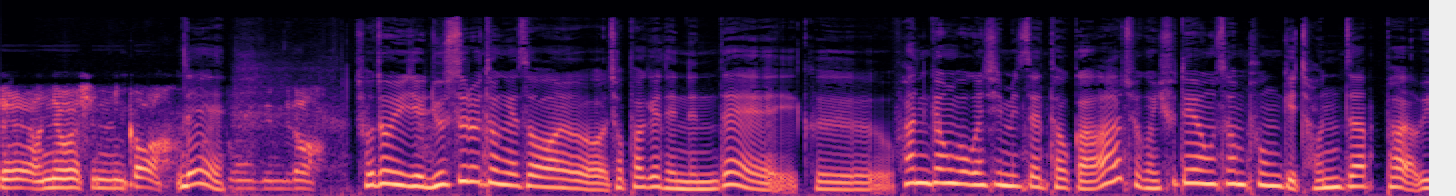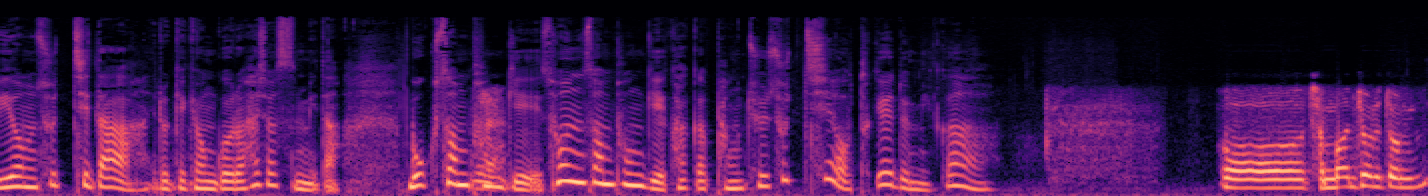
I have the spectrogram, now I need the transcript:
네, 안녕하십니까. 네. 동욱입니다. 저도 이제 뉴스를 통해서 접하게 됐는데 그 환경보건시민센터가 최근 휴대용 선풍기 전자파 위험 수치다 이렇게 경고를 하셨습니다. 목 선풍기, 네. 손 선풍기 각각 방출 수치 어떻게 됩니까? 어 전반적으로 좀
